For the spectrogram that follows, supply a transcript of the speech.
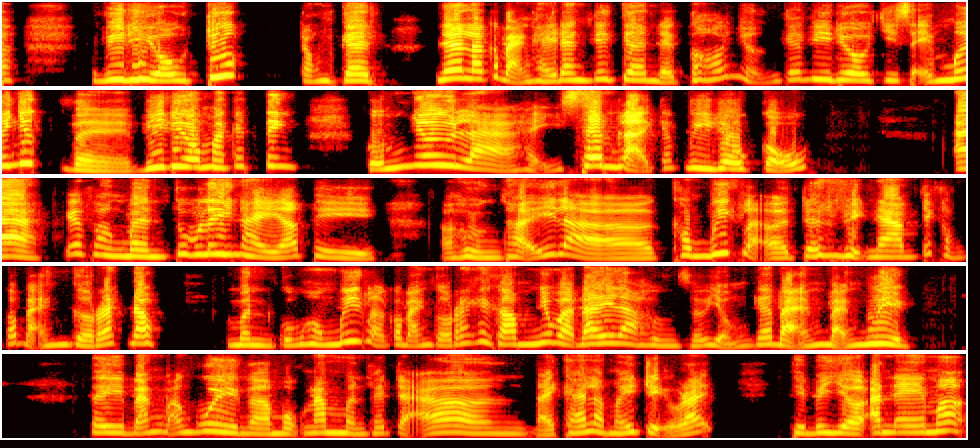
uh, video trước trong kênh. Nên là các bạn hãy đăng ký kênh để có những cái video chia sẻ mới nhất về video marketing cũng như là hãy xem lại các video cũ. À cái phần mềm Tuli này á, thì ờ, Hường thấy là không biết là ở trên Việt Nam chắc không có bản correct đâu. Mình cũng không biết là có bản correct hay không nhưng mà đây là Hường sử dụng cái bản bản quyền. Thì bản bản quyền ờ, một năm mình phải trả ờ, đại khái là mấy triệu đấy thì bây giờ anh em á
